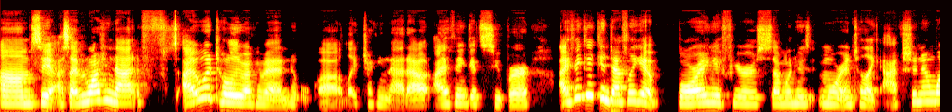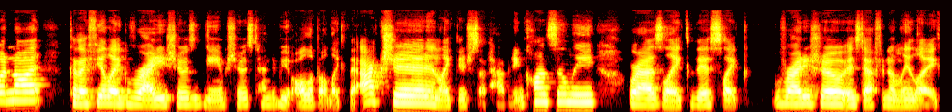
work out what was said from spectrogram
Um, so yeah, so I've been watching that. I would totally recommend uh, like checking that out. I think it's super. I think it can definitely get boring if you're someone who's more into like action and whatnot. Because I feel like variety shows and game shows tend to be all about like the action and like there's stuff happening constantly, whereas like this like variety show is definitely like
